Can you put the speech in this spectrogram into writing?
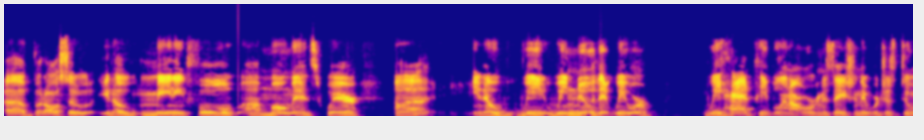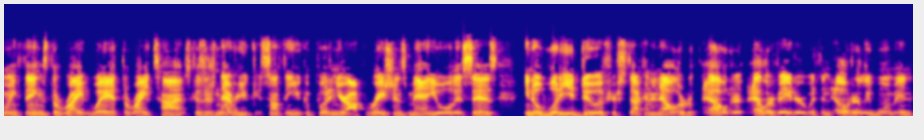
uh, but also, you know, meaningful uh, moments where, uh, you know, we we knew that we were we had people in our organization that were just doing things the right way at the right times. Because there's never you, something you could put in your operations manual that says you know what do you do if you're stuck in an elder, elder, elevator with an elderly woman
